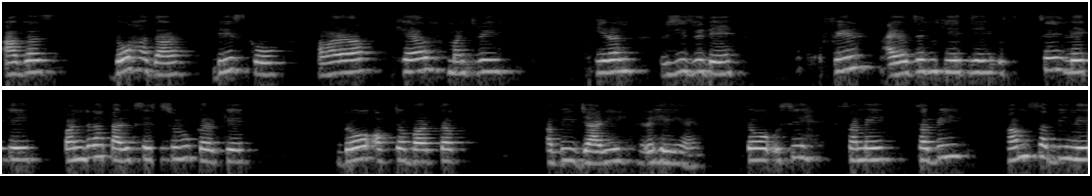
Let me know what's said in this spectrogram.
अगस्त 2020 को हमारा खेल मंत्री किरण रिजिजू ने फिर आयोजन किए थे उससे लेके 15 तारीख से शुरू करके 2 अक्टूबर तक अभी जारी रही है। तो उसी समय सभी हम सभी ने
